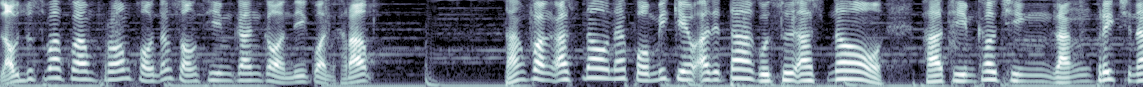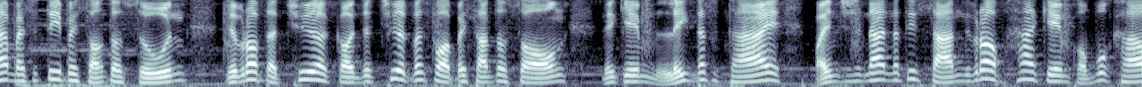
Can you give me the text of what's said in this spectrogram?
เราดูสภาพความพร้อมของทั้งสองทีมกันก่อนดีกว่าครับทางฝั่งอาร์เซนอลนะผมมิเกลอาร์เตต้ากุนซืออาร์เซนอลพาทีมเข้าชิงหลังพลิกชนะแมนซิตี้ไป 2 ต่อ 0 ในรอบตัดเชือกก่อนจะเชือดวัตฟอร์ดไป 3 ต่อ 2 ในเกมเล็กนัดสุดท้าย เป็นชัยชนะนัดที่ 3 ในรอบ 5 เกมของพวกเขา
